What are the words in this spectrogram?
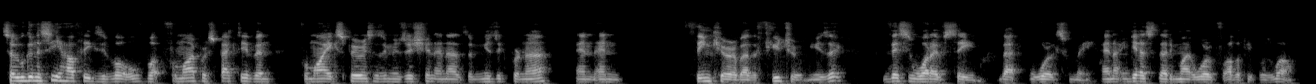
So we're going to see how things evolve. But from my perspective and from my experience as a musician and as a musicpreneur and and thinker about the future of music, this is what I've seen that works for me, and I guess that it might work for other people as well.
